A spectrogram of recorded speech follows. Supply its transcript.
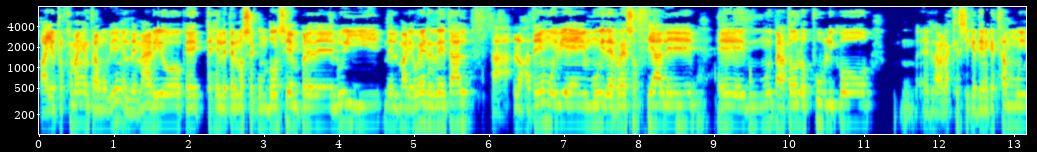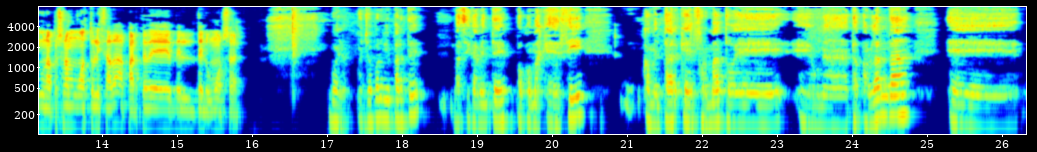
hay otros que me han entrado muy bien, el de Mario, que, es el eterno secundón siempre de Luigi, del Mario Verde, tal. Ah, los ha tenido muy bien, muy de redes sociales, eh, muy para todos los públicos. Eh, La verdad es que sí, que tiene que estar muy una persona muy actualizada, aparte de- del, del humor, ¿sabes? Bueno, pues yo por mi parte, básicamente poco más que decir. Comentar que el formato es, es una tapa blanda. eh,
